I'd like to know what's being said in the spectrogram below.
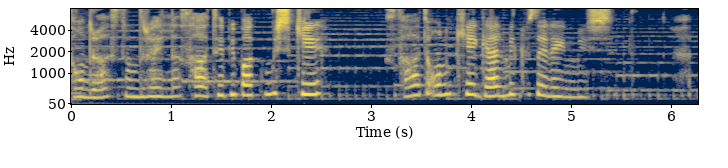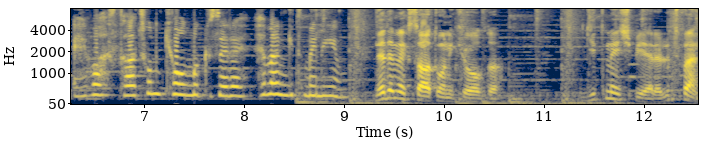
Sonra Cinderella saate bir bakmış ki saat 12'ye gelmek üzereymiş. Eyvah saat 12 olmak üzere hemen gitmeliyim. Ne demek saat 12 oldu? Gitme hiçbir yere lütfen.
